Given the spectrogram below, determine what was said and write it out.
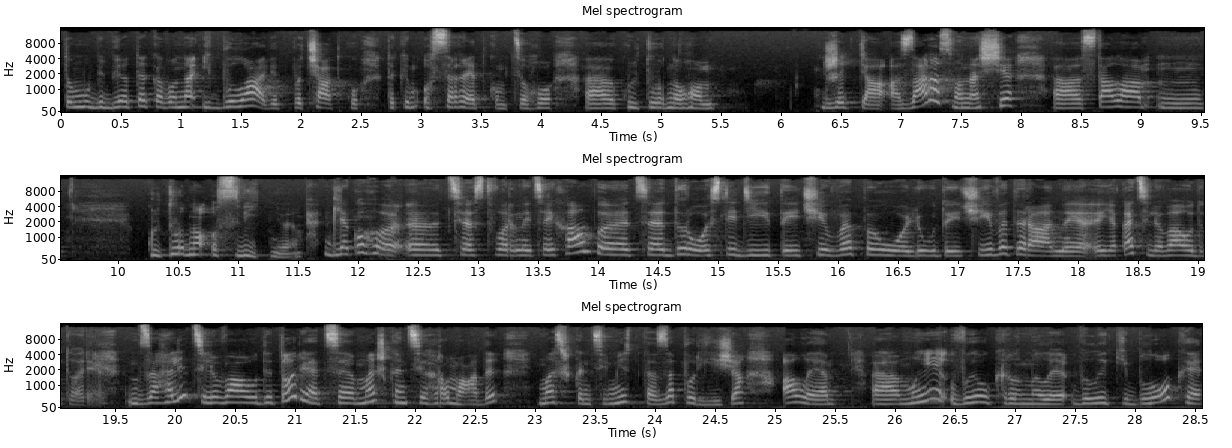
тому бібліотека вона і була від початку таким осередком цього е, культурного життя. А зараз вона ще е, стала культурно-освітньою. Для кого е, це створений цей хаб? Е, Це дорослі діти, чи ВПО люди, чи ветерани? Яка цільова аудиторія? Взагалі, цільова аудиторія це мешканці громади, мешканці міста Запоріжжя. Але е, ми виокремили великі блоки,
